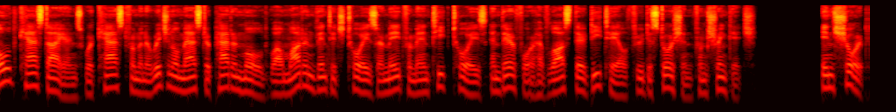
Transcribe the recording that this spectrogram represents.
Old cast irons were cast from an original master pattern mold while modern vintage toys are made from antique toys and therefore have lost their detail through distortion from shrinkage. In short,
